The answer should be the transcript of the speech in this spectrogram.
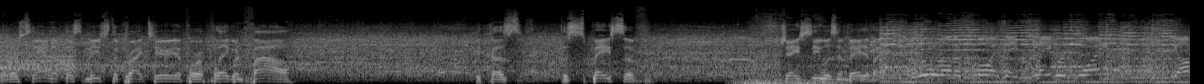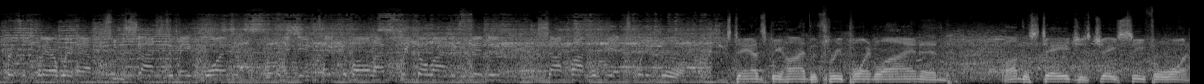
Well, they're saying that this meets the criteria for a flagrant foul because the space of JC was invaded by. The rule on the floor is a flagrant one. The offensive player will have two shots to make one and then take the ball at free throw line extended. Shot clock will be at 24. Stands behind the three-point line and on the stage is JC for one.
